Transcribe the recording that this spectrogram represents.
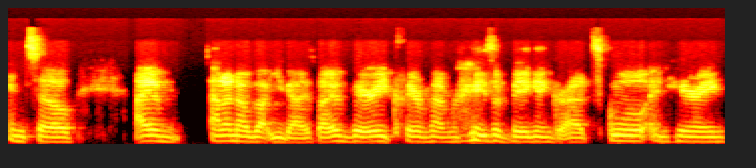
And so, I have I don't know about you guys, but I have very clear memories of being in grad school and hearing,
